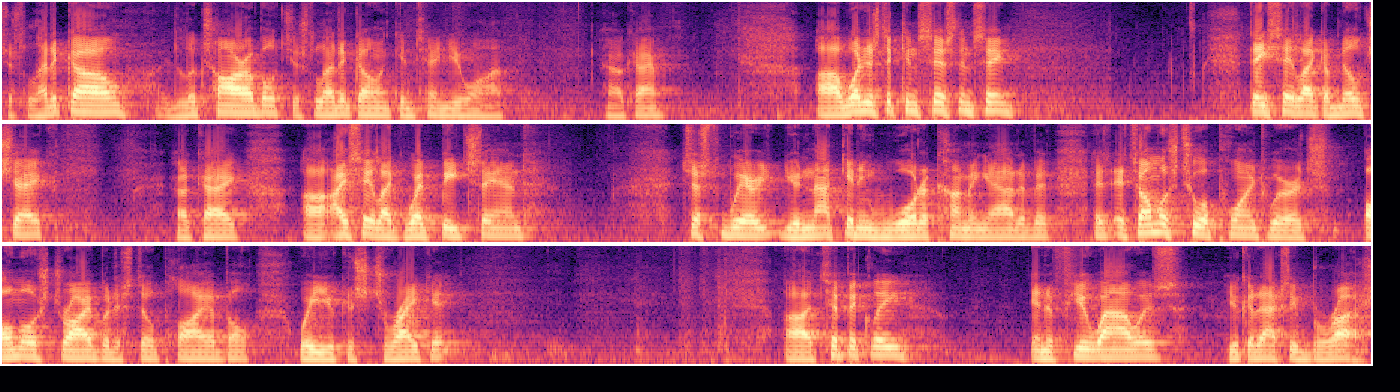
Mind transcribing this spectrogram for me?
Just let it go. It looks horrible. Just let it go and continue on. Okay? Uh, what is the consistency? They say like a milkshake. Okay? Uh, I say like wet beach sand. just where you're not getting water coming out of it. it. It's almost to a point where it's almost dry, but it's still pliable, where you can strike it. Uh, typically, in a few hours, you could actually brush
